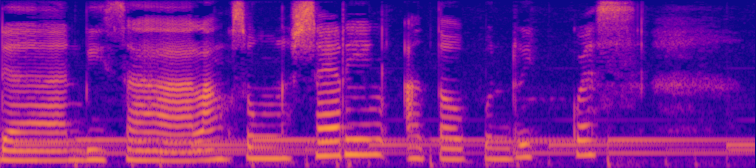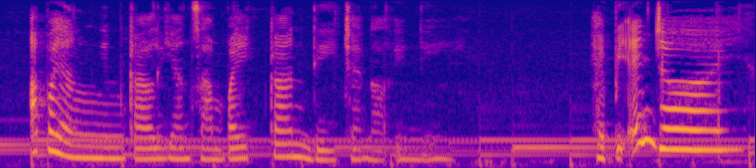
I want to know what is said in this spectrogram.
dan bisa langsung sharing ataupun request apa yang ingin kalian sampaikan di channel ini. Happy enjoy!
